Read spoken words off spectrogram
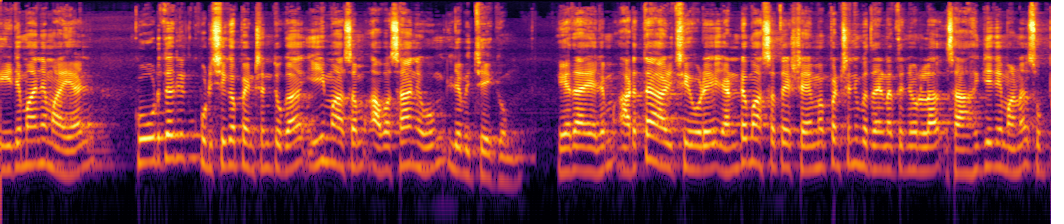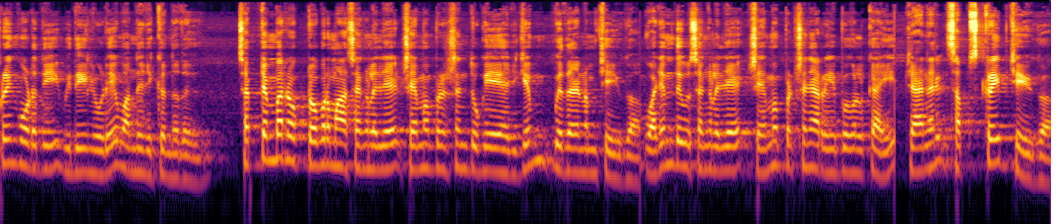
തീരുമാനമായാൽ കൂടുതൽ കുടിശ്ശിക പെൻഷൻ തുക ഈ മാസം അവസാനവും ലഭിച്ചേക്കും. ഏതായാലും അടുത്ത ആഴ്ചയോടെ രണ്ട് മാസത്തെ ക്ഷേമ പെൻഷൻ വിതരണത്തിനുള്ള സാഹചര്യമാണ് സുപ്രീം കോടതി വിധിയിലൂടെ വന്നിരിക്കുന്നത്. സെപ്റ്റംബർ ഒക്ടോബർ മാസങ്ങളിലെ ക്ഷേമ പെൻഷൻ തുകയായിരിക്കും വിതരണം ചെയ്യുക. വരും ദിവസങ്ങളിലെ ക്ഷേമ പെൻഷൻ അറിയിപ്പുകൾക്കായി ചാനൽ സബ്സ്ക്രൈബ് ചെയ്യുക.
